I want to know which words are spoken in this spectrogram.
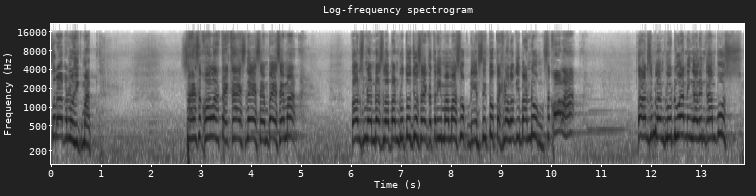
Saudara perlu hikmat. Saya sekolah TK, SD, SMP, SMA. Tahun 1987 saya keterima masuk di Institut Teknologi Bandung. Sekolah. Tahun 92 ninggalin kampus.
